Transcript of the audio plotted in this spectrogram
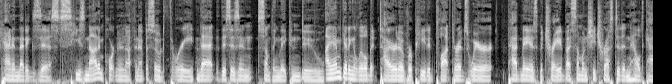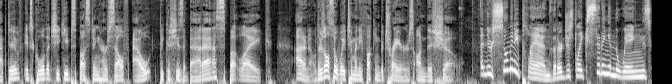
canon that exists. He's not important enough in episode 3 that this isn't something they can do. I am getting a little bit tired of repeated plot threads where Padme is betrayed by someone she trusted and held captive. It's cool that she keeps busting herself out because she's a badass, but like I don't know. There's also way too many fucking betrayers on this show. And there's so many plans that are just like sitting in the wings,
